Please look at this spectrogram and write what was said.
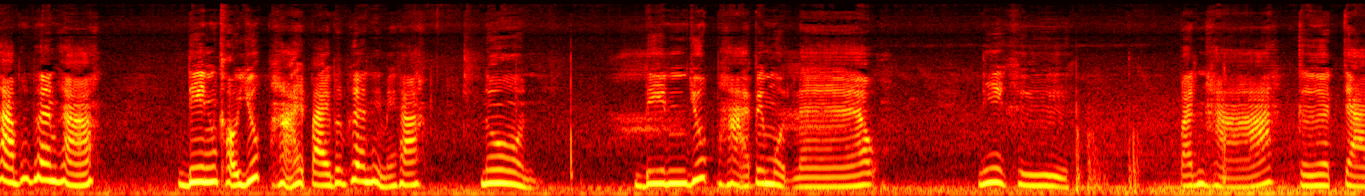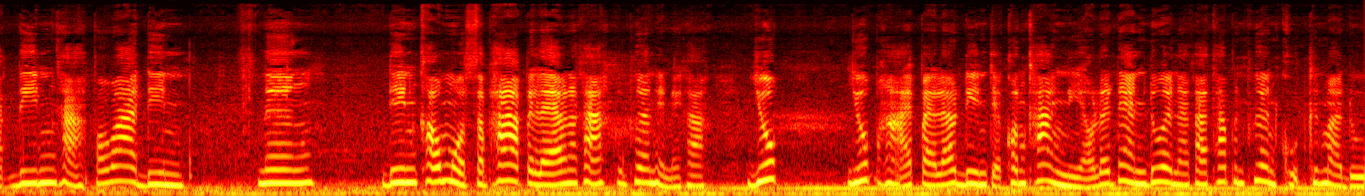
ค่ะเพื่อนๆค่ะ ดินเขายุบหายไปเพื่อนๆเห็นไหมคะนู่น ดินยุบหายไปหมดแล้ว นี่คือปัญหาเกิดจากดินค่ะ เพราะว่าดินหนึ่งดินเขาหมดสภาพไปแล้วนะคะเพื่อนๆเห็นไหมคะยุบยุบหายไปแล้วดินจะค่อนข้างเหนียวและแน่นด้วยนะคะ ถ้าเพื่อนๆขุดขึ้นมาดู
